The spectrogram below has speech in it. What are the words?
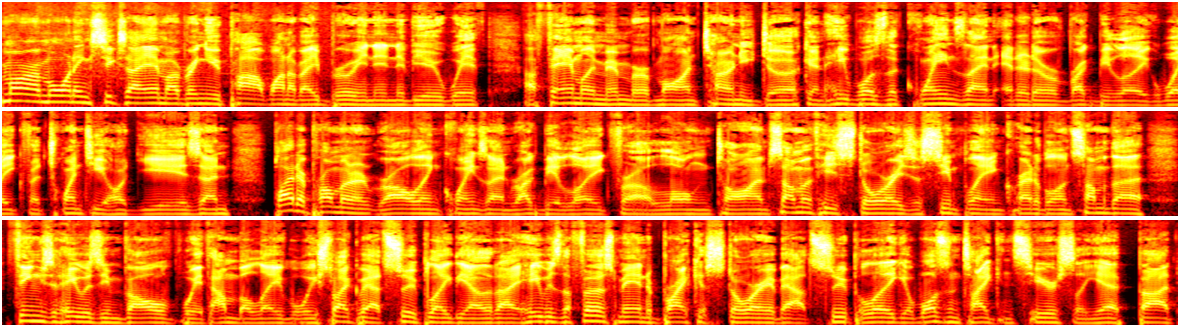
Tomorrow morning, 6am, I bring you part one of a brilliant interview with a family member of mine, Tony Durkin. He was the Queensland editor of Rugby League Week for 20 odd years and played a prominent role in Queensland Rugby League for a long time. Some of his stories are simply incredible and some of the things that he was involved with, unbelievable. We spoke about Super League the other day. He was the first man to break a story about Super League. It wasn't taken seriously yet, but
